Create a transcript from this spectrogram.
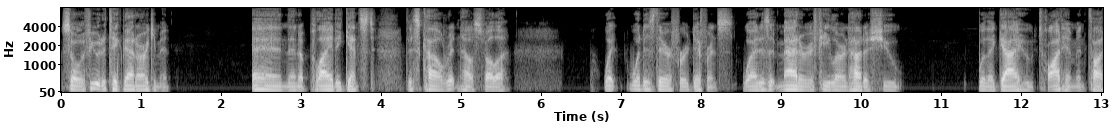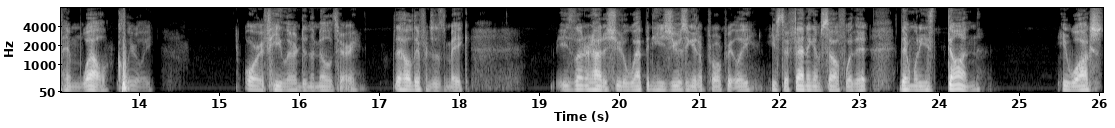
So if you were to take that argument and then apply it against this Kyle Rittenhouse fella, what what is there for a difference? Why does it matter if he learned how to shoot with a guy who taught him and taught him well, clearly, or if he learned in the military? The hell difference does it make? He's learning how to shoot a weapon. He's using it appropriately. He's defending himself with it. Then when he's done, he walks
